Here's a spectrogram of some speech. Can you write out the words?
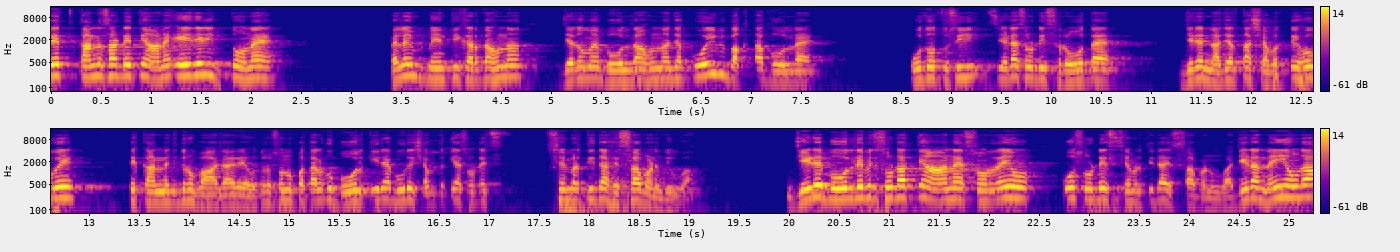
ਤੇ ਕੰਨ ਸਾਡੇ ਧਿਆਨ ਹੈ, ਇਹ ਜਿਹੜੀ ਧੁਨ ਹੈ, ਪਹਿਲਾਂ ਵੀ ਬੇਨਤੀ ਕਰਦਾ ਹੁੰਨਾ, ਜਦੋਂ ਮੈਂ ਬੋਲਦਾ ਹੁੰਨਾ ਜਾਂ ਕੋਈ ਵੀ ਵਕਤਾ ਬੋਲਦਾ ਹੈ, ਉਦੋਂ ਤੁਸੀਂ ਜਿਹੜਾ ਤੁਹਾਡੀ ਸਰੋਤ ਹੈ, ਜਿਹੜੇ ਨਜ਼ਰ ਤਾਂ ਸ਼ਬਦ ਤੇ ਹੋਵੇ ਤੇ ਕੰਨ ਜਿੱਧਰੋਂ ਆਵਾਜ਼ ਆ ਰਿਹਾ, ਉਧਰੋਂ ਤੁਹਾਨੂੰ ਪਤਾ ਲੱਗੂ ਬੋਲ ਕੀ ਰਿਹਾ ਮੂਰੇ ਸ਼ਬਦ ਕੀ ਹੈ ਤੁਹਾਡੇ ਸਿਮਰਤੀ ਦਾ ਹਿੱਸਾ ਬਣ ਜਾਊਗਾ। ਜਿਹੜੇ ਬੋਲ ਦੇ ਵਿੱਚ ਤੁਹਾਡਾ ਧਿਆਨ ਹੈ, ਸੁਣ ਰਹੇ ਹੋ, ਉਹ ਤੁਹਾਡੇ ਸਿਮਰਤੀ ਦਾ ਹਿੱਸਾ ਬਣੂਗਾ। ਜਿਹੜਾ ਨਹੀਂ ਆਉਂਦਾ,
